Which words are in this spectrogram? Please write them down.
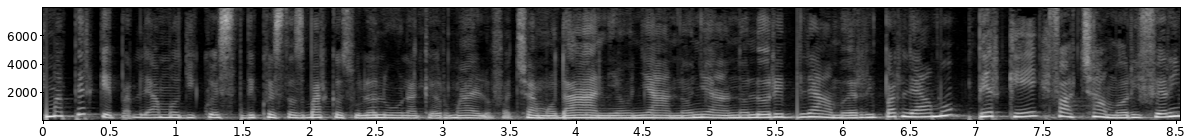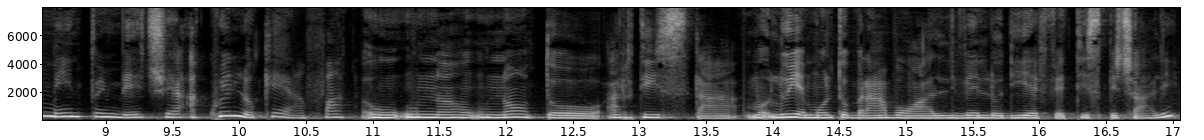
Ma perché parliamo di questo, di questo sbarco sulla Luna che ormai lo facciamo da anni, ogni anno, ogni anno, lo riparliamo e riparliamo perché facciamo riferimento invece a quello che ha fatto un, un noto artista, lui è molto bravo a livello di effetti speciali,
